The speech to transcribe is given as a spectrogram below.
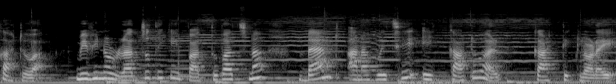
কাটোয়া। বিভিন্ন রাজ্য থেকে বাদ্যবাজনা, ব্যান্ড আনা হয়েছে এই কাটোয়ার কার্তিক লড়াইয়ে।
